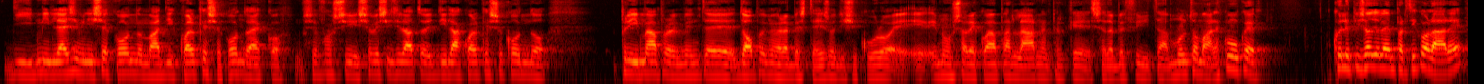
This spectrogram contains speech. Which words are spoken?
di millesimi di secondo, ma di qualche secondo, ecco, se, fossi, se avessi girato di là qualche secondo prima probabilmente dopo mi avrebbe steso di sicuro e, e, non sarei qua a parlarne perché sarebbe finita molto male comunque quell'episodio là in particolare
